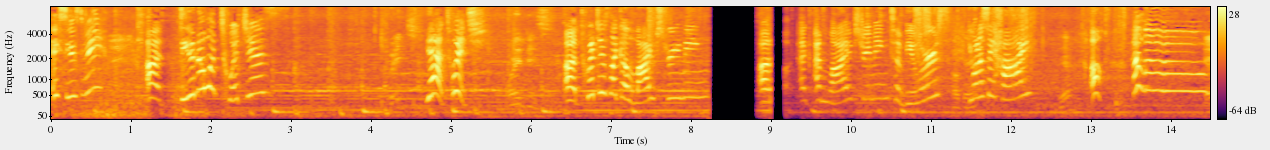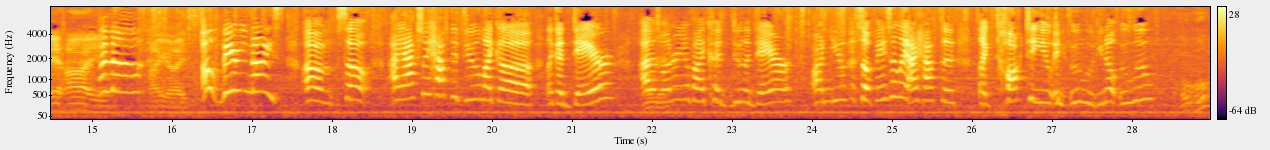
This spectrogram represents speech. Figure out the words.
Excuse me? Uh, do you know what Twitch is? Twitch? Yeah, Twitch. What is? Uh, Twitch is like a live streaming. Uh, I'm live streaming to viewers. Okay. You want to say hi? Yeah. Oh, hello. Hey, hi. Hello. Hi, guys. Oh, very nice. Um, so I actually have to do like a like a dare. I was wondering if I could do the dare on you. So basically, I have to like talk to you in uwu. Do you know uwu? Ooh, ooh.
